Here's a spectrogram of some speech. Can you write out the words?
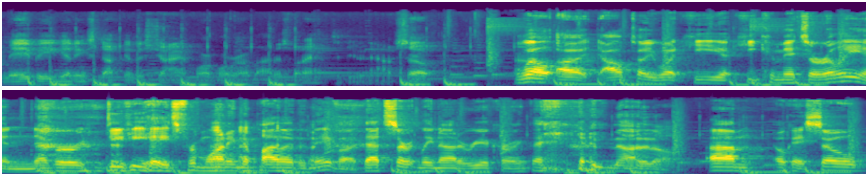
maybe getting stuck in this giant horrible robot is what I have to do now. So Well, uh, I'll tell you what he he commits early and never deviates from wanting to pilot an Eva. That's certainly not a reoccurring thing. not at all. um, okay, so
